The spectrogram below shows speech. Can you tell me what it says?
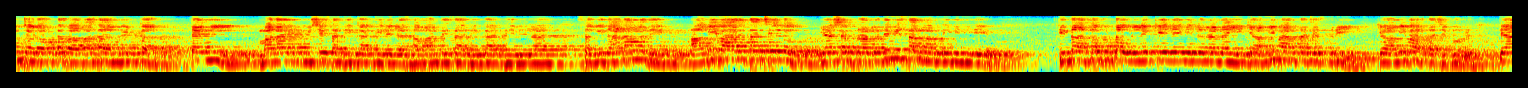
डॉक्टर बाबासाहेब आंबेडकर त्यांनी मला एक विशेष अधिकार दिलेला समानतेचा अधिकार दिलेला आहे. संविधानामध्ये आम्ही भारताचे लोक या शब्दामध्ये मी सामावली गेलेली आहे. तिथं असं कुठं उल्लेख केला गेलेला नाही की आम्ही भारताचे स्त्री किंवा आम्ही भारताचे पुरुष. त्या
